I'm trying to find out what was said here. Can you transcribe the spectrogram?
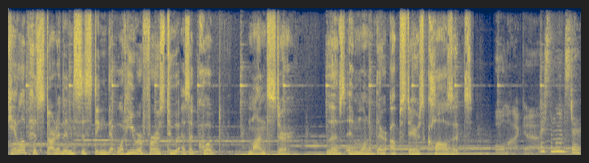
Caleb has started insisting that what he refers to as a quote, monster, lives in one of their upstairs closets. Oh my god, Where's the monster?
